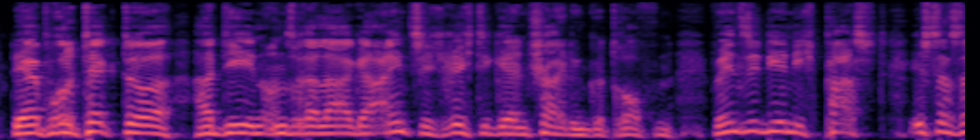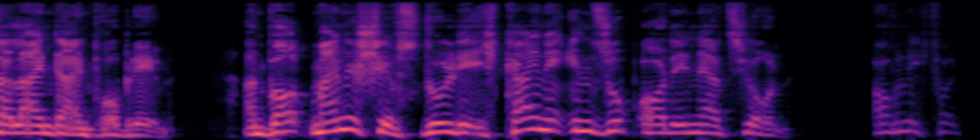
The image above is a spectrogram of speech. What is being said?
Der Protektor hat die in unserer Lage einzig richtige Entscheidung getroffen. Wenn sie dir nicht passt, ist das allein dein Problem. An Bord meines Schiffs dulde ich keine Insubordination. Auch nicht von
